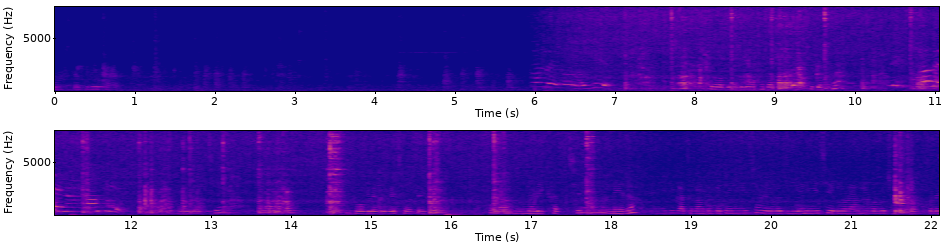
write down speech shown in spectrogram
অবস্থা খুবই খারাপ। সোয়াবিনগুলো হয়ে যাচ্ছে ভোগ লেগে গেছে ওদেরকে। ওরা মুড়ি খাচ্ছে মেয়েরা। নিয়েছি, কাঁচা লঙ্কা কেটে নিয়েছি, আর এগুলো ধুয়ে নিয়েছি, এগুলো রান্না করব ছোট ছোট করে।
